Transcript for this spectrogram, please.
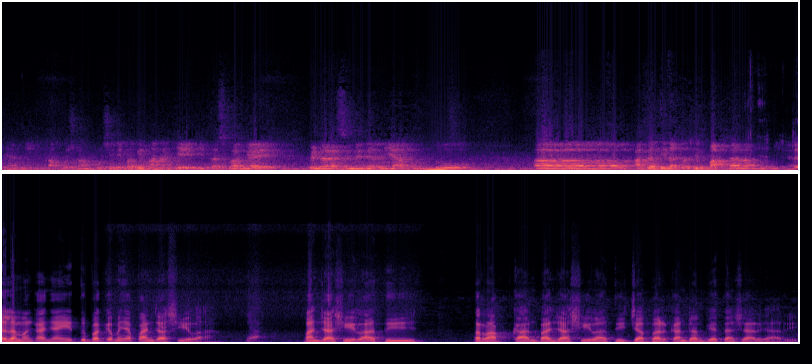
ya di kampus-kampus. Ini bagaimana kayak kita sebagai generasi milenial untuk uh, agar tidak terjebak dalam dalam makanya itu bagaimana Pancasila ya. Pancasila diterapkan Pancasila dijabarkan dalam kegiatan sehari-hari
